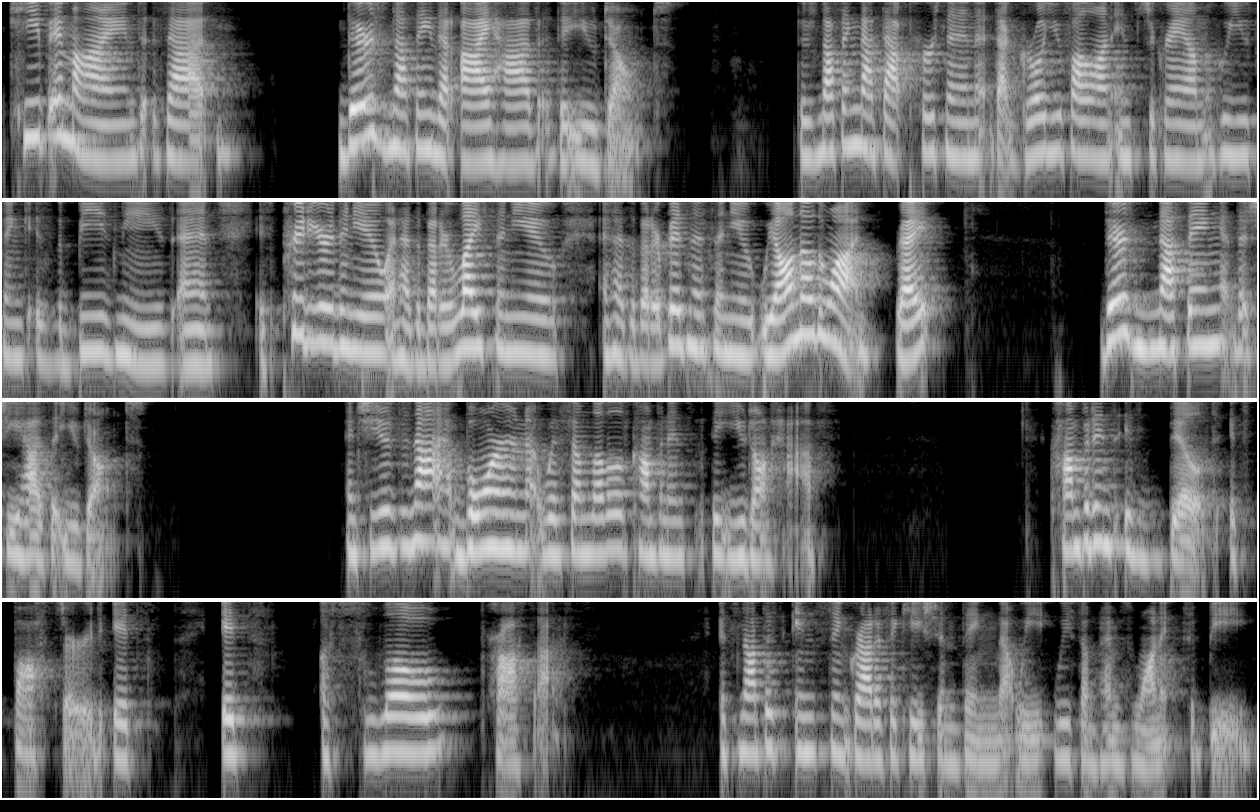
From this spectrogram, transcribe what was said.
keep in mind that there's nothing that I have that you don't. There's nothing that that person, that girl you follow on Instagram, who you think is the bee's knees and is prettier than you and has a better life than you and has a better business than you. We all know the one, right? There's nothing that she has that you don't. And she is not born with some level of confidence that you don't have. Confidence is built, it's fostered, it's it's a slow process. It's not this instant gratification thing that we we sometimes want it to be.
